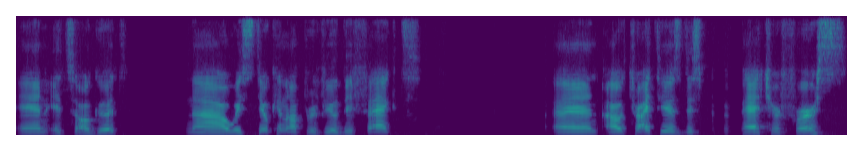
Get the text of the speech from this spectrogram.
and it's all good. Now we still cannot preview the effects. And I'll try to use this patcher first.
